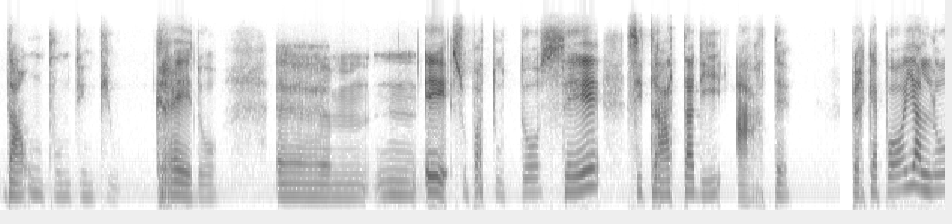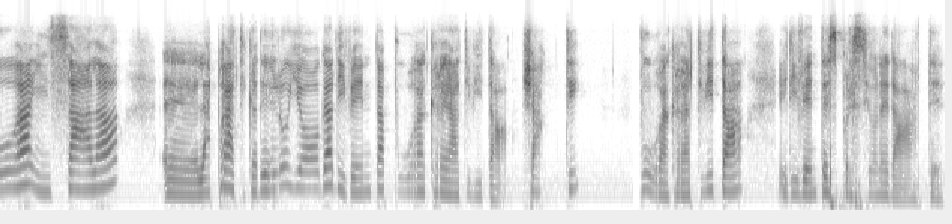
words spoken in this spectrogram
dà un punto in più, credo. Ehm, e soprattutto se si tratta di arte, perché poi allora in sala eh, la pratica dello yoga diventa pura creatività, Shakti, pura creatività e diventa espressione d'arte.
